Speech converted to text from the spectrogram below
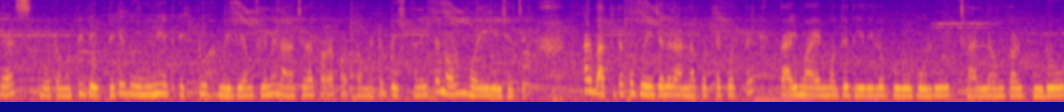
ব্যাস, মোটামুটি দেড় থেকে দু মিনিট একটু মিডিয়াম ফ্লেমে নাড়াচাড়া করার পর টমেটো বেশ খানিকটা নরম হয়েই এসেছে। আর বাকিটা তো হয়ে যাবে রান্না করতে করতে। তাই মায়ের মধ্যে দিয়ে দিল গুঁড়ো, হলুদ, ঝাল লঙ্কার গুঁড়ো,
